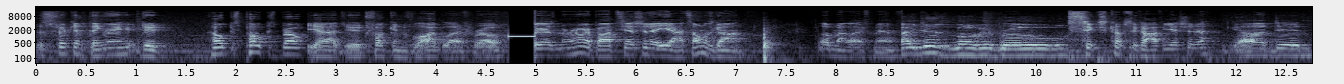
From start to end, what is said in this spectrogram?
This freaking thing right here, dude. Hocus pocus, bro. Yeah, dude, fucking vlog life, bro. You guys remember how I bought this yesterday? Yeah, it's almost gone. Love my life, man. I just love it, bro. Six cups of coffee yesterday. God, dude.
